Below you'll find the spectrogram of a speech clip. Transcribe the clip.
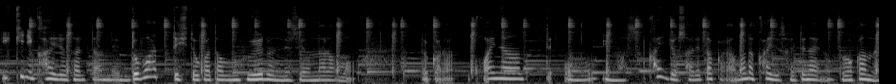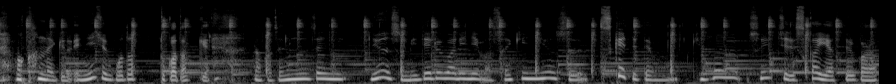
一気に解除されたんでドバッて人が多分増えるんですよ奈良も。だから怖いなって思います。解除されたからまだ解除されてないの？わかんない。わかんないけど。え25だとかだっけ？なんか全然ニュース見てる割に、まあ、最近ニュースつけてても基本スイッチでスカイやってるから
